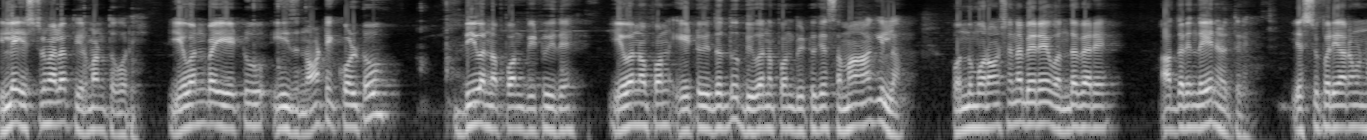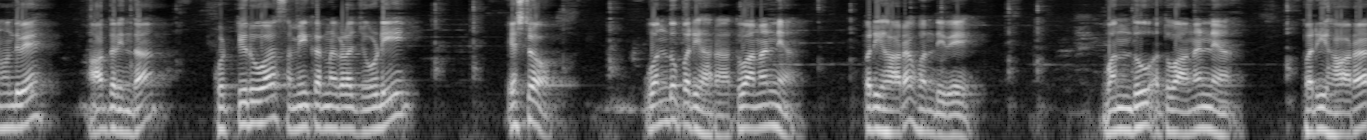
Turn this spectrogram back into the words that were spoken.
ಇಲ್ಲೇ ಎಷ್ಟರ ಮೇಲೆ ತೀರ್ಮಾನ ತಗೋರಿ. A one by a two is not equal to b one upon b two ಇದೆ. A one upon a two ಇದ್ದದ್ದು ಬಿ ಒನ್ ಅಪಾನ್ ಬಿ ಟುಗೆ ಸಮ ಆಗಿಲ್ಲ. ಒಂದು ಮೂರಾಂಶನೇ ಬೇರೆ, ಒಂದೇ ಬೇರೆ. ಆದ್ದರಿಂದ ಏನು ಹೇಳ್ತೀರಿ? ಎಷ್ಟು ಪರಿಹಾರವನ್ನು ಹೊಂದಿವೆ? ಆದ್ದರಿಂದ ಕೊಟ್ಟಿರುವ ಸಮೀಕರಣಗಳ ಜೋಡಿ ಎಷ್ಟು? ಒಂದು ಪರಿಹಾರ ಅಥವಾ ಅನನ್ಯ ಪರಿಹಾರ ಹೊಂದಿವೆ. ಒಂದು ಅಥವಾ ಅನನ್ಯ ಪರಿಹಾರ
